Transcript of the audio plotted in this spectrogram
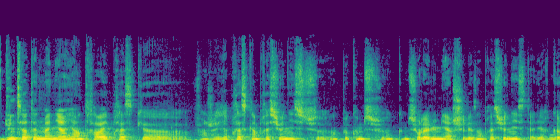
D'une certaine manière, il y a un travail presque, euh, enfin, j'allais dire presque impressionniste, un peu comme sur, comme sur la lumière chez les impressionnistes, c'est-à-dire que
